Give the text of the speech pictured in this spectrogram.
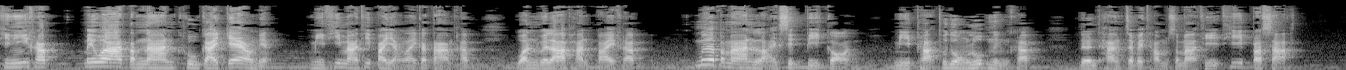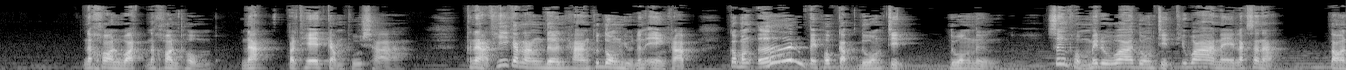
ทีนี้ครับไม่ว่าตำนานครูกายแก้วเนี่ยมีที่มาที่ไปอย่างไรก็ตามครับ วันเวลาผ่านไปครับ เมื่อประมาณหลายสิบปีก่อน มีพระธุดงรูปหนึ่งครับ เดินทางจะไปทำสมาธิที่ปราสาท นครวัดนครธมณประเทศกัมพูชา ขณะที่กำลังเดินทางทุดงอยู่นั่นเองครับ ก็บังเอิญไปพบกับดวงจิตดวงหนึ่ง ซึ่งผมไม่รู้ว่าดวงจิตที่ว่าในลักษณะตอน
